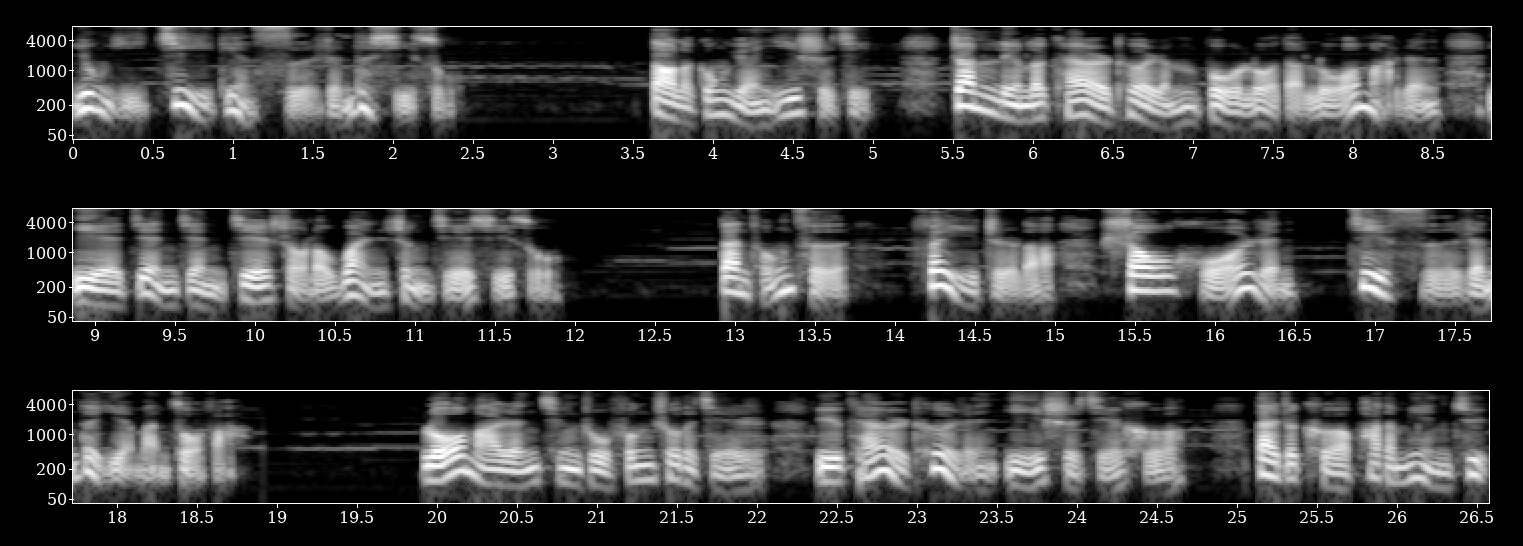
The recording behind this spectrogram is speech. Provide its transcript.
用以祭奠死人的习俗。到了公元一世纪。占领了凯尔特人部落的罗马人也渐渐接受了万圣节习俗，但从此废止了烧活人祭死人的野蛮做法。罗马人庆祝丰收的节日与凯尔特人仪式结合，戴着可怕的面具，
